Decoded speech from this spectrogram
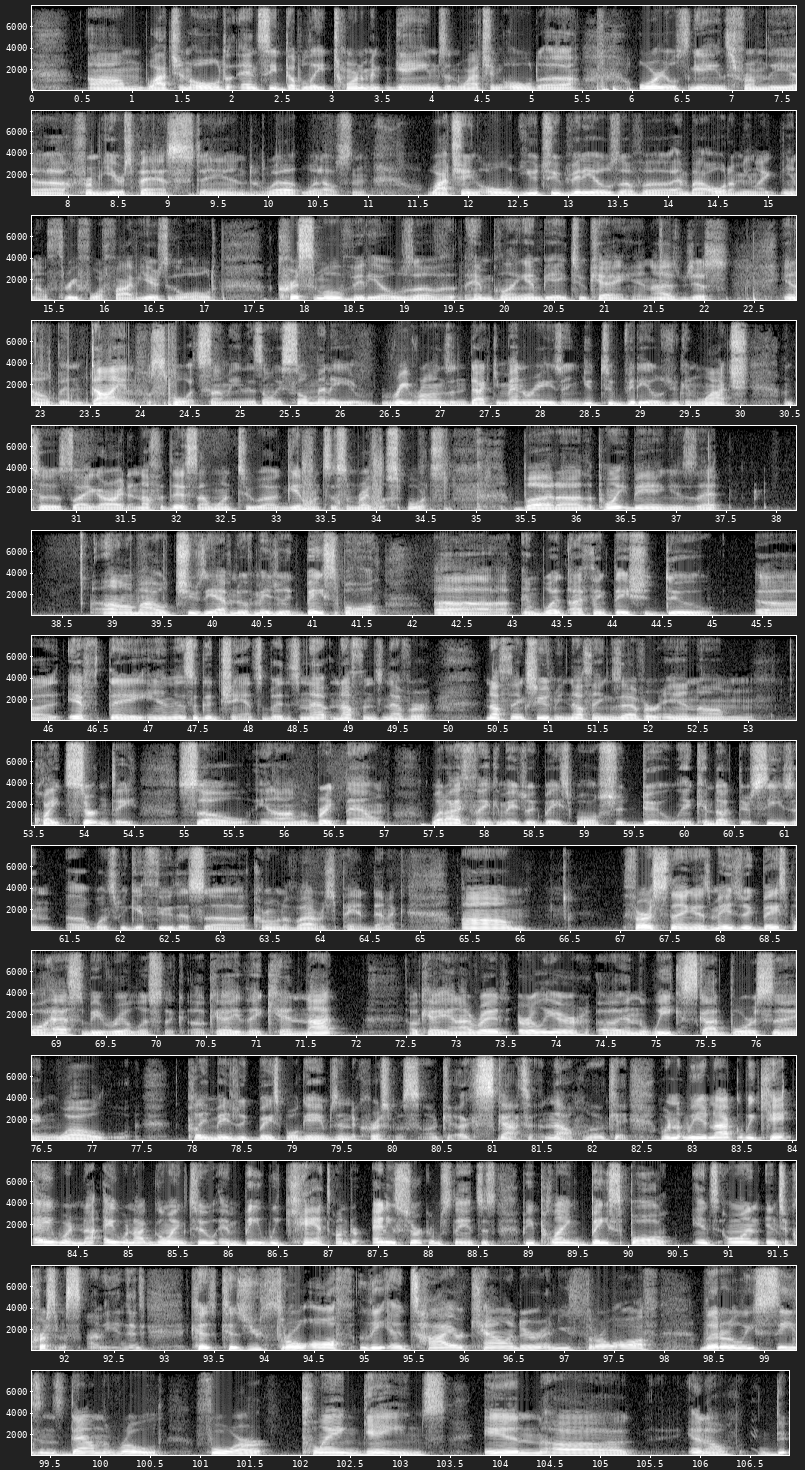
Um, watching old NCAA tournament games and watching old uh, Orioles games from the uh, from years past, and what what else? And watching old YouTube videos of uh, and by old I mean like you know three, four, five years ago old Chris Smoove videos of him playing NBA 2K, and I've just you know, been dying for sports. I mean, there's only so many reruns and documentaries and YouTube videos you can watch until it's like, all right, enough of this. I want to uh, get onto some regular sports. But uh, the point being is that um, I'll choose the avenue of Major League Baseball uh, and what I think they should do uh, if they, and there's a good chance, but it's ne- nothing's never nothing excuse me nothing's ever in um quite certainty. So you know i'm gonna break down what i think major league baseball should do and conduct their season uh, once we get through this uh, coronavirus pandemic. Um first thing is major league baseball has to be realistic okay? They cannot okay and i read earlier uh, in the week scott boras saying well play Major League Baseball games into Christmas. Okay, uh, Scott, no. Okay, we're not, we are not. We can't. A, we're not. A, we're not going to, and B, we can't under any circumstances be playing baseball in, on into Christmas. I mean, because because you throw off the entire calendar and you throw off literally seasons down the road for playing games in uh you know d-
